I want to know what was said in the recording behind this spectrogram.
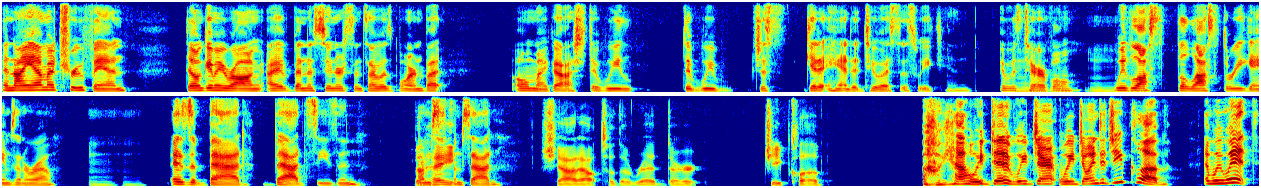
and I am a true fan. Don't get me wrong. I've been a Sooner since I was born, but oh my gosh, did we did we just get it handed to us this week and it was terrible. We've Mhm. lost the last 3 games in a row. Mm-hmm. It was a bad bad season. But I'm, hey, I'm sad. shout out to the Red Dirt Jeep Club. Oh yeah, we did. We jo- we joined a Jeep club and we went.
